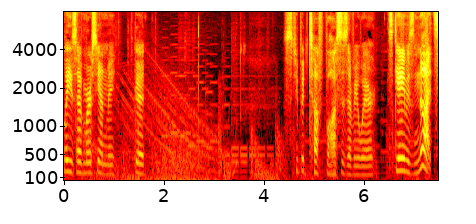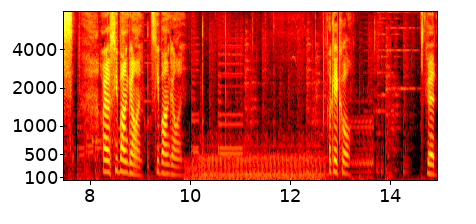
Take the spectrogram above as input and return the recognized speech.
Please have mercy on me. Good. Stupid tough bosses everywhere. This game is nuts! Alright, let's keep on going. Let's keep on going. Okay, cool. Good.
